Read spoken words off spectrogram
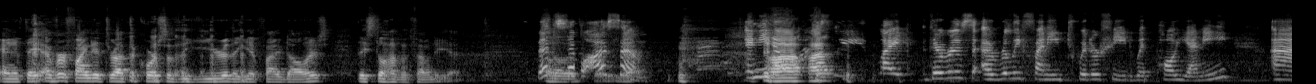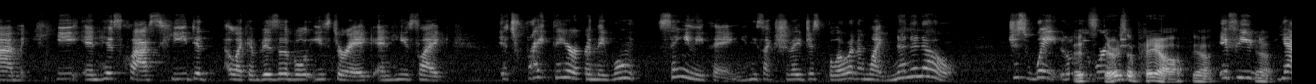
And if they ever find it throughout the course of the year, they get five dollars. They still haven't found it yet. That's so that's great, awesome. And you know, Uh, I- like there was a really funny Twitter feed with Paul Yenny. Um, he in his class he did like a visible Easter egg, and he's like, "It's right there, and they won't say anything." And he's like, "Should I just blow it?" And I'm like, "No, no, no, just wait. It'll It's be worth there's a payoff. Yeah. if you yeah. yeah.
